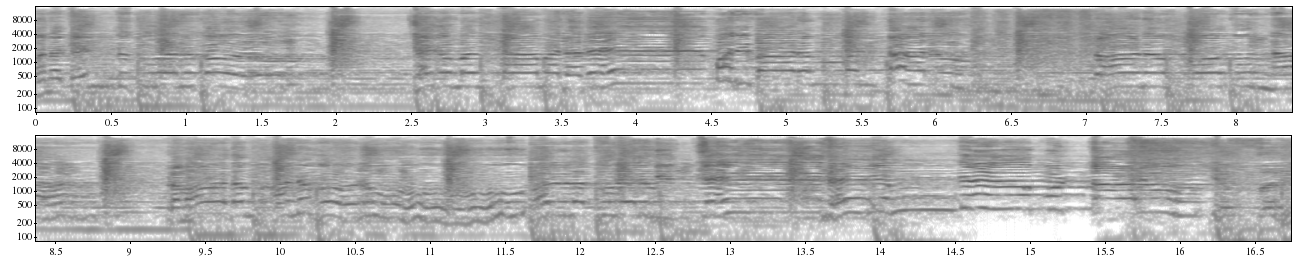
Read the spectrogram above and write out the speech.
మనకెందుకు అనుకోరు? జగమంతా మనదే పరివారం అంటారు. ప్రాణం పోతున్నా ప్రమాదం అనుకోరు. పరులకు వెలుగిచ్చే ధైర్యంగా పుట్టారు. ఎవ్వరు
